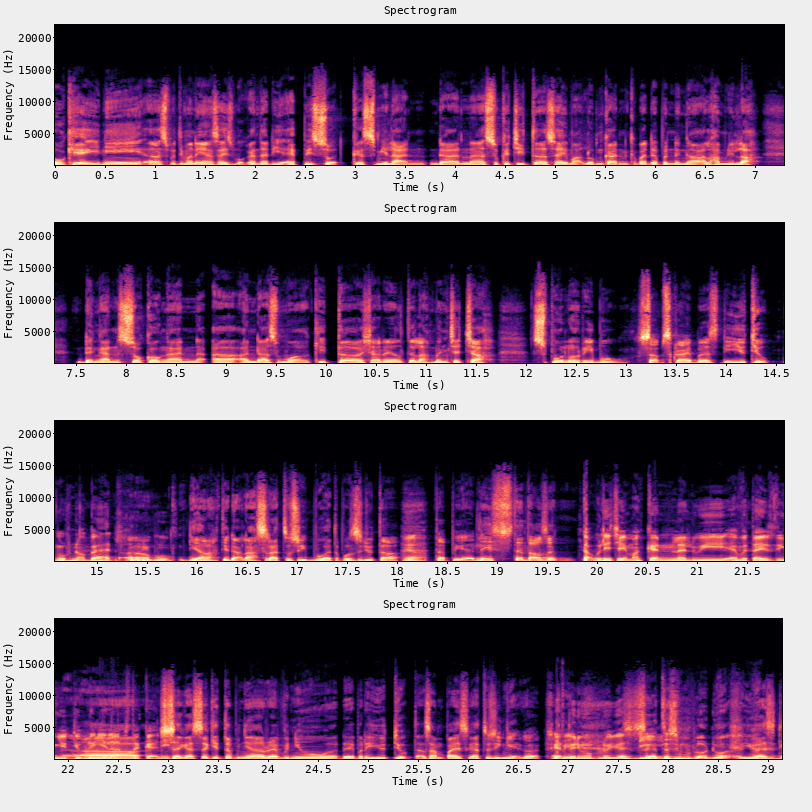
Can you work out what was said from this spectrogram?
Okey, ini uh, seperti mana yang saya sebutkan tadi, episod ke-9 dan uh, sukacita saya maklumkan kepada pendengar, Alhamdulillah dengan sokongan uh, anda semua, kita Syaril telah mencecah 10,000 subscribers di YouTube. Oh, not bad. 10,000. Um, ya, tidaklah 100,000 ataupun sejuta. Yeah. Tapi at least 10,000. Tak boleh cari makan melalui advertising YouTube uh, lagi lah setakat ni. Saya rasa kita punya revenue daripada YouTube tak sampai RM100 kot. 150 USD. 150 USD.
